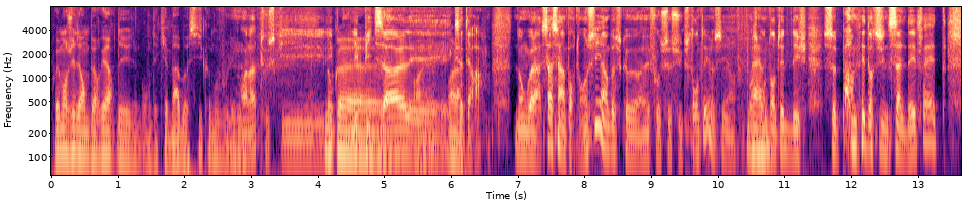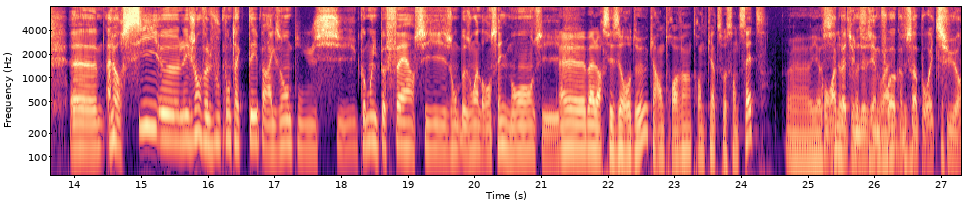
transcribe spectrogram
pouvez manger des hamburgers, des, bon, des kebabs aussi, comme vous voulez. Voilà, tout ce qui. Donc, les, euh, les pizzas, les, ouais, voilà. etc. Donc voilà, ça c'est important aussi, hein, parce qu'il faut se substanter aussi. Il faut pas Bah se oui. contenter de se promener dans une salle des fêtes. Euh, alors, si euh, les gens veulent vous contacter, par exemple, ou si- comment ils peuvent faire s'ils ont besoin de renseignements si... Euh, bah alors, c'est 02 43 20 34 67. Euh, y a aussi répète notre- une deuxième ouais, fois, comme ça, pour être sûr.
